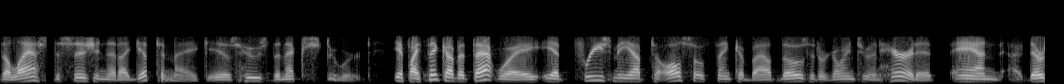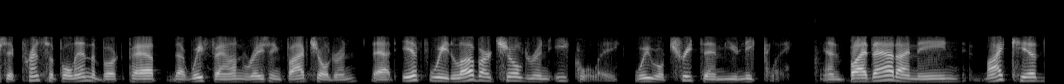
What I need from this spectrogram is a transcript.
the last decision that I get to make is who's the next steward. If I think of it that way, it frees me up to also think about those that are going to inherit it. And uh, there's a principle in the book, Pat, that we found raising five children that if we love our children equally, we will treat them uniquely. And by that I mean my kids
